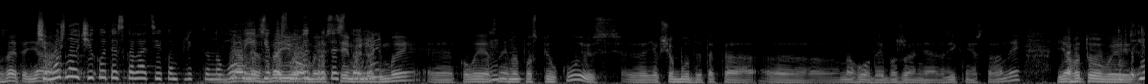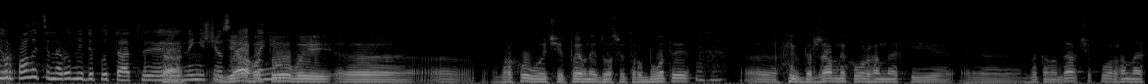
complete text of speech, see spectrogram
Знаєте, я, Чи можна очікувати ескалації конфлікту нового, я не якихось нових знайомий з цими протистоянь? людьми. Е, Коли я з ними поспілкуюсь, е, якщо буде така е, нагода і бажання з їхньої сторони, я готовий. Тобто Ігор Палець народний депутат е, Так, нинішнього я скликання. готовий, е, е, враховуючи певний досвід роботи е, і в державних органах, і е, в законодавчих органах,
